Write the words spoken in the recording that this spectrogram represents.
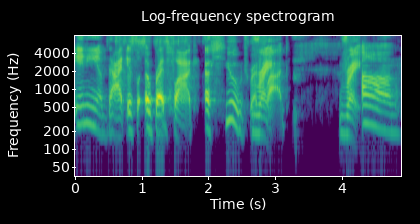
any of that is a red flag, a huge red Right. flag. Right. Um,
